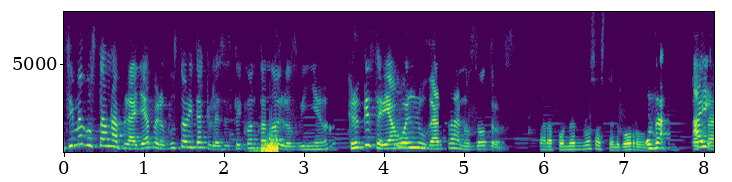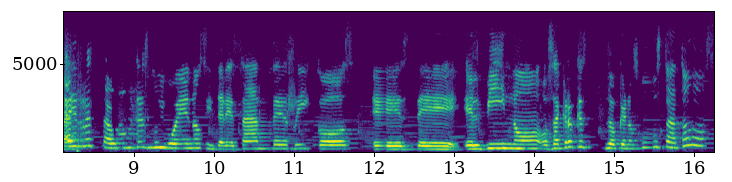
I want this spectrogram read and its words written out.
sí me gusta una playa, pero justo ahorita que les estoy contando de los viñedos, creo que sería buen lugar para nosotros. Para ponernos hasta el gorro. O sea, hay, hay restaurantes muy buenos, interesantes, ricos, este, el vino, o sea, creo que es lo que nos gusta a todos.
